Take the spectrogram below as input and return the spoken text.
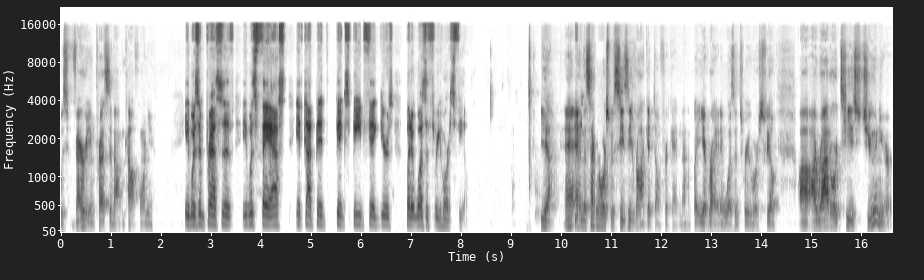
was very impressive out in California. It was impressive. It was fast. It got big, big speed figures, but it was a three horse field. Yeah. And, and, the second horse was CZ Rocket, don't forget that. But you're right. It was a three horse field. Uh, Irad Ortiz Jr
